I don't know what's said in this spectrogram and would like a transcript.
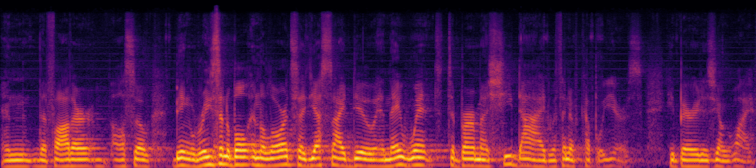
And the father, also being reasonable in the Lord, said, Yes, I do. And they went to Burma. She died within a couple years. He buried his young wife.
